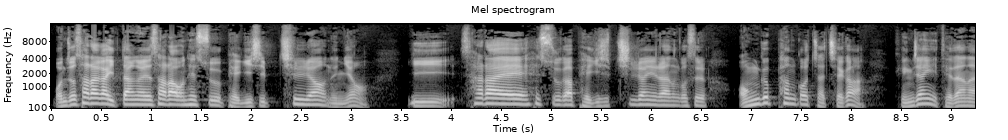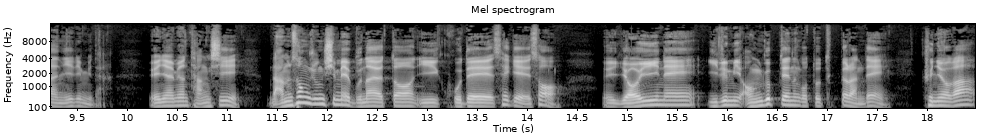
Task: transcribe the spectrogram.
먼저 사라가 이 땅을 살아온 횟수 127년은요, 이 사라의 횟수가 127년이라는 것을 언급한 것 자체가 굉장히 대단한 일입니다. 왜냐하면 당시 남성 중심의 문화였던 이 고대 세계에서 여인의 이름이 언급되는 것도 특별한데 그녀가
